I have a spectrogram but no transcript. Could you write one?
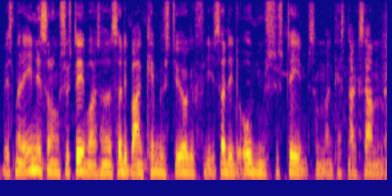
hvis man er inde i sådan nogle systemer, så, så er det bare en kæmpe styrke, fordi så er det et åbent system, som man kan snakke sammen med.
